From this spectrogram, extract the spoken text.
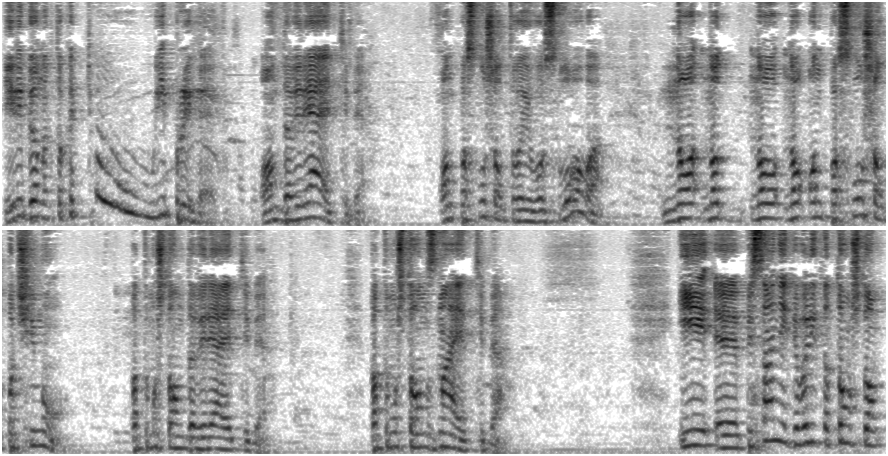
И ребенок только тю и прыгает. Он доверяет тебе. он послушал твоего слова, но, но, но, но он послушал почему? Потому что он доверяет тебе. Потому что он знает тебя. И э, Писание говорит о том, что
